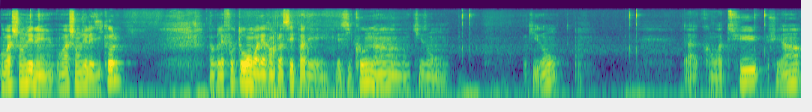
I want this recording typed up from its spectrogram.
on va changer les, on va changer les icônes. Donc les photos, on va les remplacer par des, icônes hein, qu'ils ont, qu'ils ont. on va dessus, celui-là.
